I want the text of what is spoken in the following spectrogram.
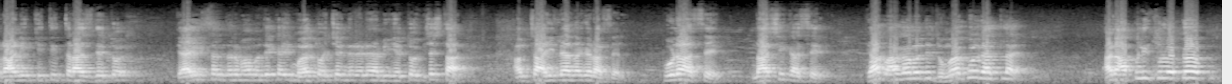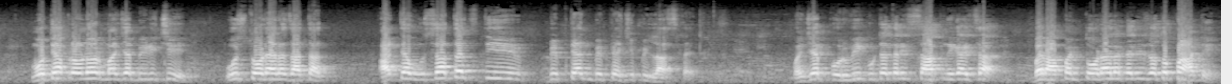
प्राणी किती त्रास देतोय. त्याही संदर्भामध्ये काही महत्त्वाचे निर्णय आम्ही घेतो विशेषतः आमचा अहिल्यानगर असेल पुणे असेल नाशिक असेल ह्या भागामध्ये धुमाकूळ घातलाय. आणि आपलीच लोक मोठ्या प्रमाणावर माझ्या बीडीची ऊस तोडायला जातात. आणि त्या ऊसातच ती बिबट्यान बिबट्याची पिल्लं असतात. म्हणजे पूर्वी कुठेतरी साप निघायचा बरं आपण तोडायला कधी जातो पहाटे.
